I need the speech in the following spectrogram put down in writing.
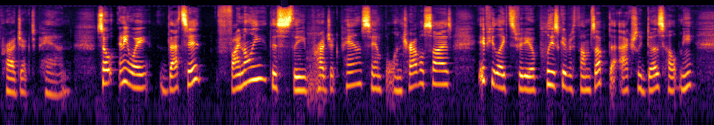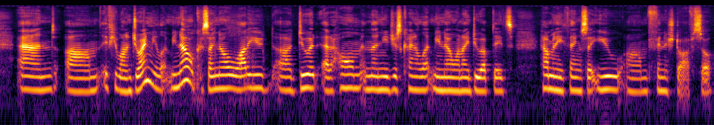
project pan. So anyway, that's it finally, this is the Project Pan sample and travel size. If you like this video, please give it a thumbs up. That actually does help me. And um, if you want to join me, let me know because I know a lot of you uh, do it at home and then you just kind of let me know when I do updates how many things that you um, finished off. So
